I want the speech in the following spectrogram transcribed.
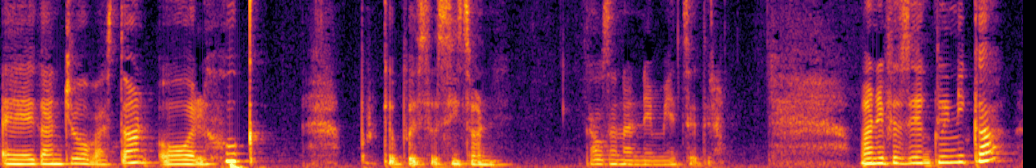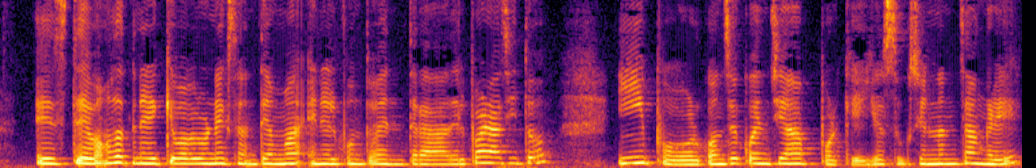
eh, gancho o bastón o el hook, porque pues así son, causan anemia, etc. Manifestación clínica, este, vamos a tener que va a haber un exantema en el punto de entrada del parásito y por consecuencia, porque ellos succionan sangre,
